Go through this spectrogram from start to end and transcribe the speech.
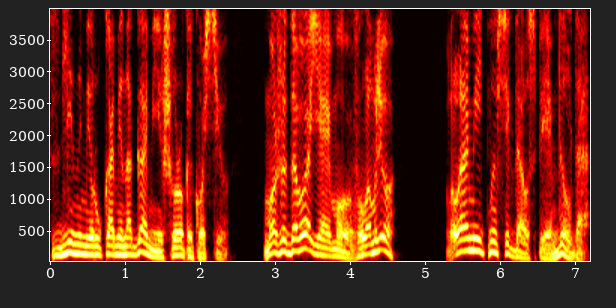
с длинными руками-ногами и широкой костью. Может, давай я ему вломлю? Вломить мы всегда успеем, Дылда.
